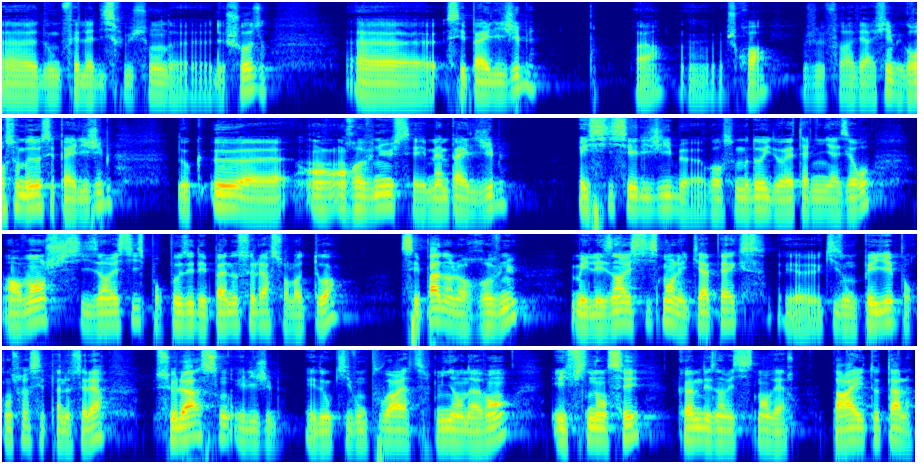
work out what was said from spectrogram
euh, donc fait de la distribution de, choses. Euh, c'est pas éligible. Voilà, euh, je crois. Je faudra vérifier, mais grosso modo, c'est pas éligible. Donc eux, en, en revenus, c'est même pas éligible. Et si c'est éligible, grosso modo, ils doivent être alignés à zéro. En revanche, s'ils investissent pour poser des panneaux solaires sur leur toit, c'est pas dans leurs revenus, mais les investissements, les capex qu'ils ont payés pour construire ces panneaux solaires, ceux-là sont éligibles. Et donc ils vont pouvoir être mis en avant et financés comme des investissements verts. Pareil, Total.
